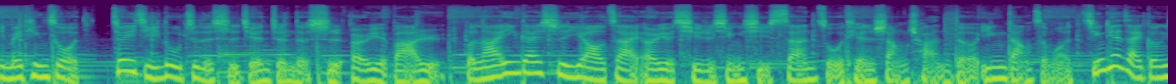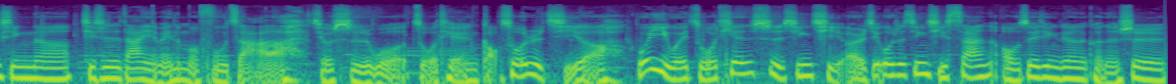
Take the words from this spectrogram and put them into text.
你没听错，这一集录制的时间真的是二月八日。本来应该是要在二月七日星期三昨天上传的音档，怎么今天才更新呢？其实答案也没那么复杂啦，就是我昨天搞错日期了啊！我以为昨天是星期二，结果是星期三哦。最近真的可能是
